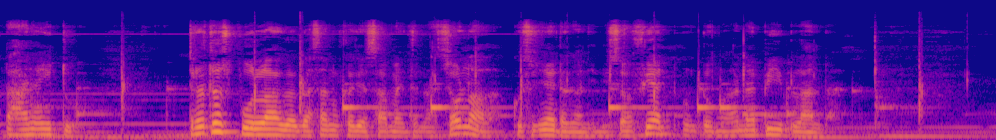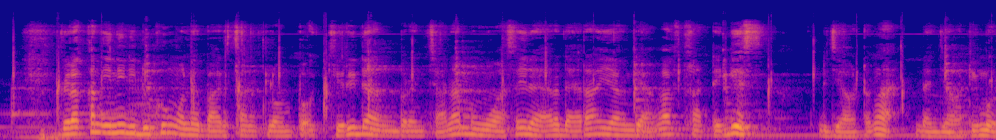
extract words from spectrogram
Tak hanya itu, terus pula gagasan kerjasama internasional, khususnya dengan Uni Soviet untuk menghadapi Belanda. Gerakan ini didukung oleh barisan kelompok kiri dan berencana menguasai daerah-daerah yang dianggap strategis di Jawa Tengah dan Jawa Timur,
